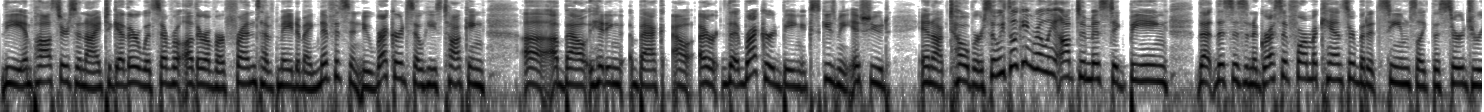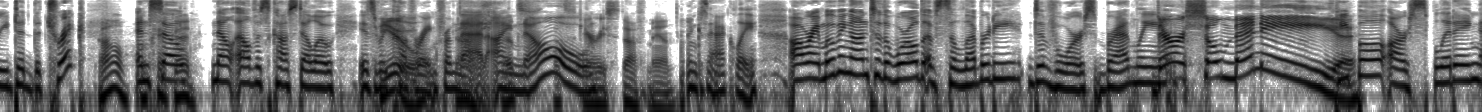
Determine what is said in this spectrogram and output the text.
the imposters and I, together with several other of our friends, have made a magnificent new record. So he's talking uh, about hitting back out, or the record being, excuse me, issued in October. So he's looking really optimistic, being that this is an aggressive form of cancer, but it seems like the surgery did the trick. Oh, and okay, so good. now Elvis Costello is recovering from Gosh, that. I that's- know. scary stuff, man. Exactly. All right, moving on to the world of celebrity divorce. Bradley. There are so many. People are splitting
